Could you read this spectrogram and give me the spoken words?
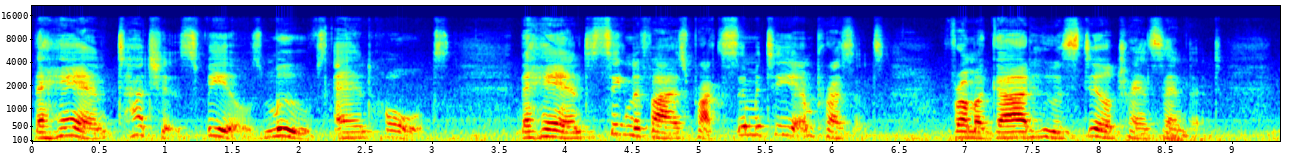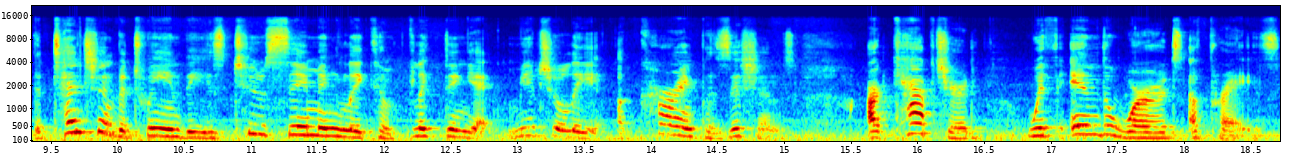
The hand touches, feels, moves, and holds. The hand signifies proximity and presence from a God who is still transcendent. The tension between these two seemingly conflicting yet mutually occurring positions are captured within the words of praise.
